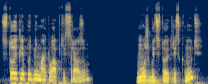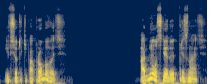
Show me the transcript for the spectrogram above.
Стоит ли поднимать лапки сразу? Может быть, стоит рискнуть и все-таки попробовать? Одно следует признать.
